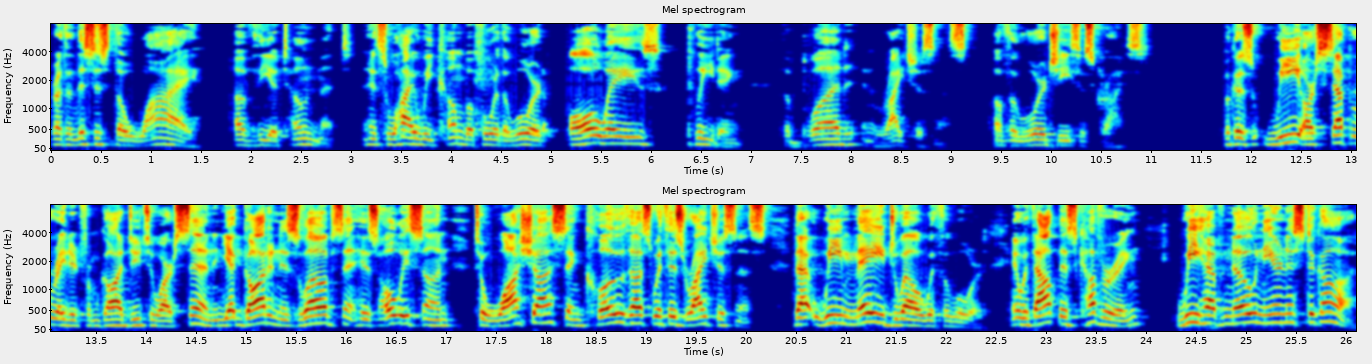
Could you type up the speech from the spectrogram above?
Brethren, this is the why of the atonement. And it's why we come before the Lord always pleading the blood and righteousness of the Lord Jesus Christ because we are separated from God due to our sin. And yet God in His love sent His Holy Son to wash us and clothe us with His righteousness that we may dwell with the Lord. And without this covering, we have no nearness to God.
